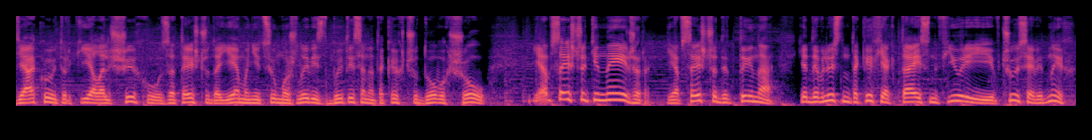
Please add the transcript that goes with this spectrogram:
Дякую Туркія Лальшиху за те, що дає мені цю можливість битися на таких чудових шоу. Я все ще тінейджер, я все ще дитина. Я дивлюсь на таких, як Тайсон Ф'юрі, і вчуся від них,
